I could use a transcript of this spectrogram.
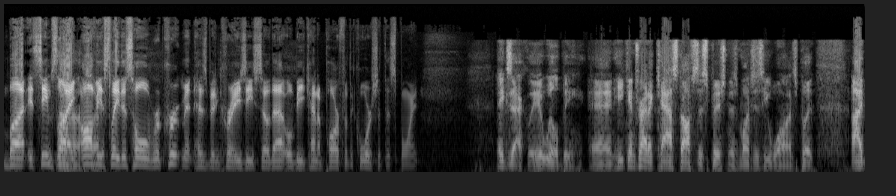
But it seems like uh-huh. obviously this whole recruitment has been crazy, so that will be kind of par for the course at this point. Exactly, it will be, and he can try to cast off suspicion as much as he wants. But I,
